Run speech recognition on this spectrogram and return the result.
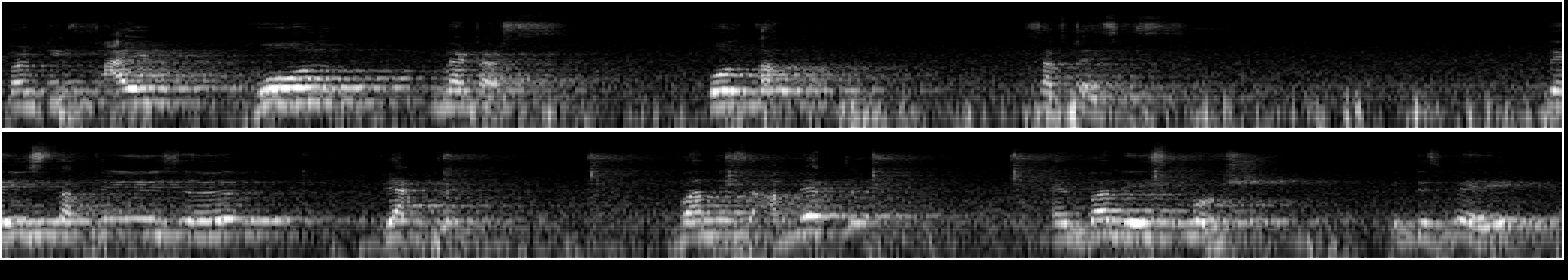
25 whole matters, whole Tattva, substances. There is Tattva is uh, Vyakta, one is Avyakta, and one is Purush. In this way,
